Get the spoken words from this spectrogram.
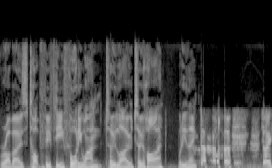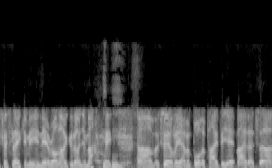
Robbo's top 50. 41, too low, too high? What do you think? Thanks for sneaking me in there, Robbo. Good on you, mate. um, certainly haven't bought the paper yet, mate. That's uh,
